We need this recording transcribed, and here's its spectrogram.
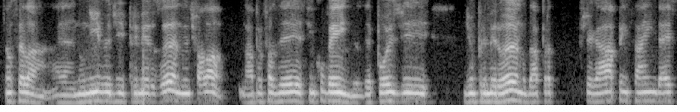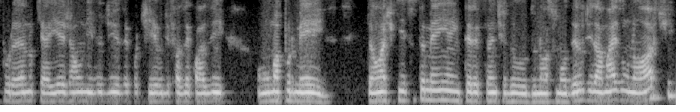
Então, sei lá, é, no nível de primeiros anos, a gente fala, ó, dá para fazer cinco vendas. Depois de, de um primeiro ano, dá para chegar a pensar em 10 por ano, que aí é já um nível de executivo de fazer quase uma por mês. Então, acho que isso também é interessante do, do nosso modelo, de dar mais um norte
